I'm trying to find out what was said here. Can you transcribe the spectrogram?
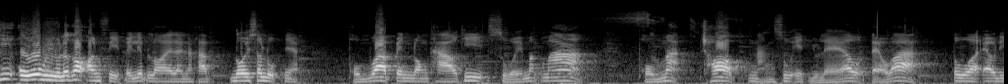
ที่โอเวอร์วิวแล้วก็ออนฟีดไปเรียบร้อยแล้วนะครับ โดยสรุปเนี่ย ผมว่าเป็นรองเท้าที่สวยมากๆ ผมอะชอบหนังซูเอตอยู่แล้ว แต่ว่าตัว LD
